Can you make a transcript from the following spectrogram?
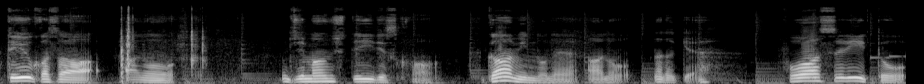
っていうかさ、あの、自慢していいですか？ガーミンのね、あの、なんだっけ、4アスリート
